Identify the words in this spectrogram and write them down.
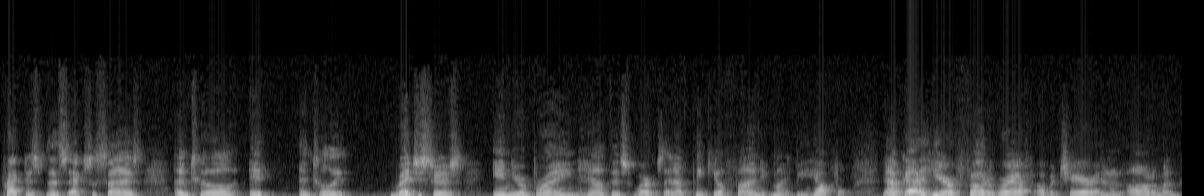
practice this exercise until it until it registers in your brain how this works. And I think you'll find it might be helpful. Now I've got here a photograph of a chair and an ottoman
